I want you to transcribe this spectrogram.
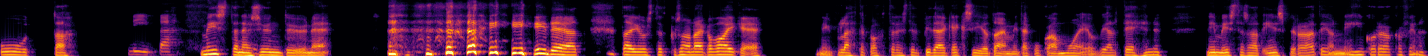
uutta. Niinpä. Mistä ne syntyy ne ideat? Tai just, että kun se on aika vaikea niin kuin lähtökohtaisesti, että pitää keksiä jotain, mitä kukaan muu ei ole vielä tehnyt, niin mistä saat inspiraation niihin koreografina?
